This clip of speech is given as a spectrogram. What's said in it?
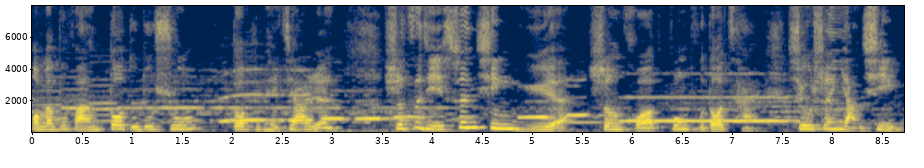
我们不妨多读读书，多陪陪家人，使自己身心愉悦，生活丰富多彩，修身养性，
